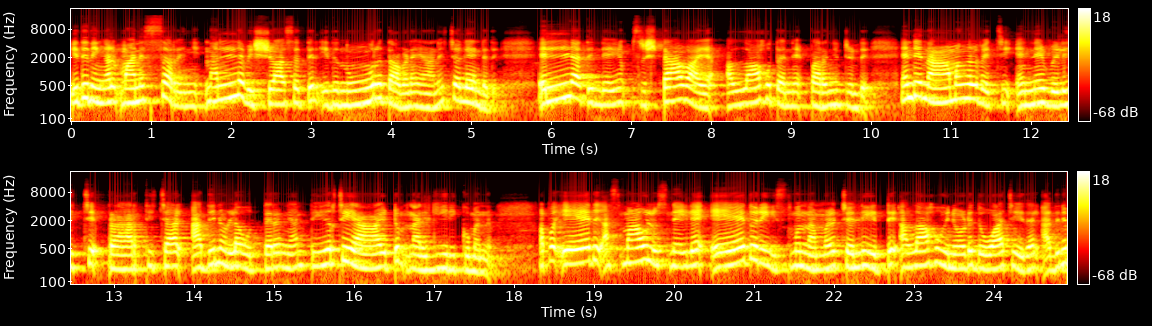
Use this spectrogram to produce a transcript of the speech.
ഇത് നിങ്ങൾ മനസ്സറിഞ്ഞ് നല്ല വിശ്വാസത്തിൽ ഇത് നൂറ് തവണയാണ് ചൊല്ലേണ്ടത്. എല്ലാത്തിന്റെയും സൃഷ്ടാവായ അള്ളാഹു തന്നെ പറഞ്ഞിട്ടുണ്ട്. എന്റെ നാമങ്ങൾ വെച്ച് എന്നെ വിളിച്ച് പ്രാർത്ഥിച്ചാൽ അതിനുള്ള ഉത്തരം ഞാൻ തീർച്ചയായിട്ടും നൽകിയിരിക്കുമെന്ന്. അപ്പോൾ ഏത് അസ്മാവുൽ ഹുസ്നയിലെ ഏതൊരു ഇസ്മും നമ്മൾ ചൊല്ലിയിട്ട് അള്ളാഹുവിനോട് ദുവാ ചെയ്താൽ അതിന്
